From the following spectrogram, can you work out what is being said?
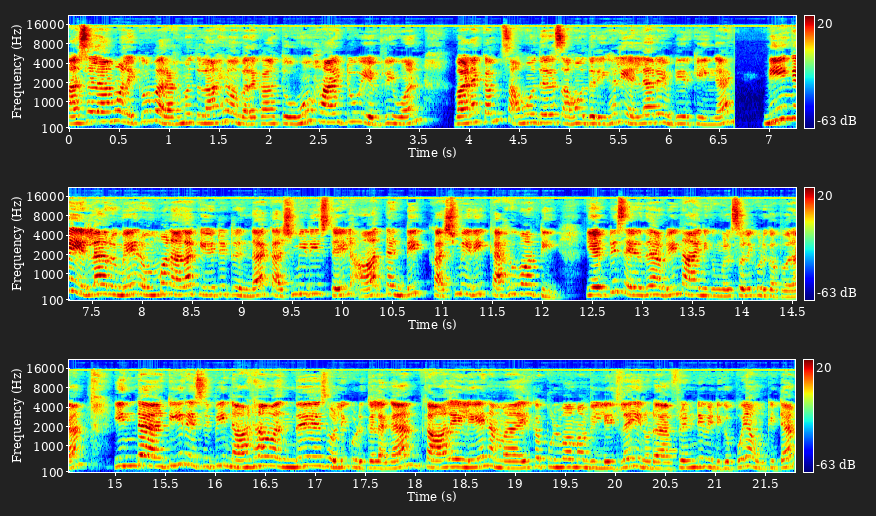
அஸ்லாம் வலைக்கும் வரமத்துல்லாஹி வரகாத்தூஹும் ஹாய் டு எவ்ரி ஒன் வணக்கம் சகோதர சகோதரிகள் எல்லாரும் எப்படி இருக்கீங்க நீங்க எல்லாருமே ரொம்ப நாளா கேட்டுட்டு இருந்த Kashmiri style authentic Kashmiri kahwa tea எப்படி செய்யறது அப்படின்னு நான் இன்னைக்கு உங்களுக்கு சொல்லி கொடுக்க போறேன். இந்த டீ ரெசிபி நானா வந்து சொல்லி கொடுக்கலங்க. காலையிலேயே நம்ம இருக்க புல்வாமா வில்லேஜ்ல என்னோட ஃப்ரெண்டு வீட்டுக்கு போய் அவங்க கிட்ட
